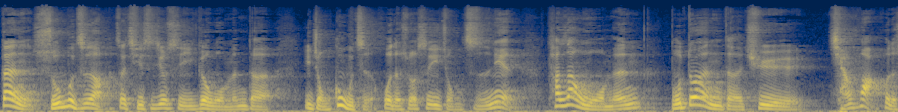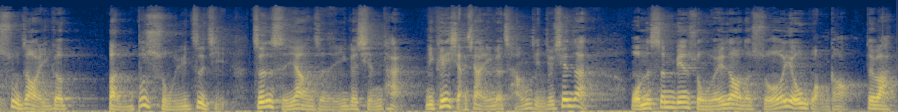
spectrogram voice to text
但殊不知啊，这其实就是一个我们的一种固执，或者说是一种执念，它让我们不断的去强化或者塑造一个本不属于自己真实样子的一个形态。你可以想象一个场景，就现在。我们身边所围绕的所有广告，对吧？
